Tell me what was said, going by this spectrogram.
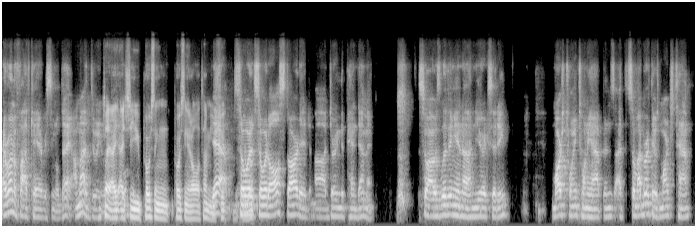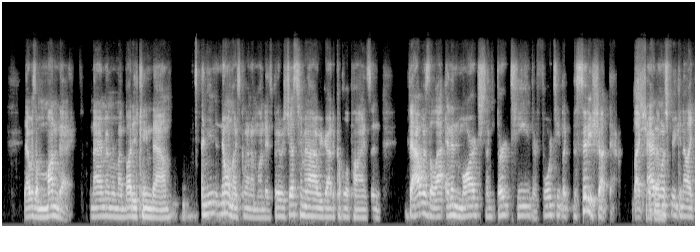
I run a 5K every single day. I'm not doing. it. I, I, see you posting posting it all the time. You yeah. Should, so it so it all started uh, during the pandemic. So I was living in uh, New York City. March 2020 happens. I, so my birthday was March 10th. That was a Monday, and I remember my buddy came down, and you, no one likes going on Mondays, but it was just him and I. We grabbed a couple of pints, and that was the last. And then March like 13th or 14th, like the city shut down. Like shut everyone down. was freaking out. Like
